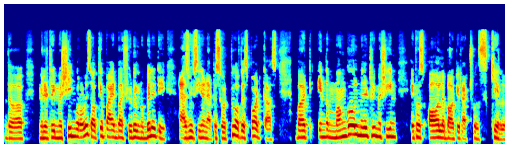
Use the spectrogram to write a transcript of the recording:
the military machine were always occupied by feudal nobility, as we've seen in episode two of this podcast. But in the Mongol military machine, it was all about your actual skill.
